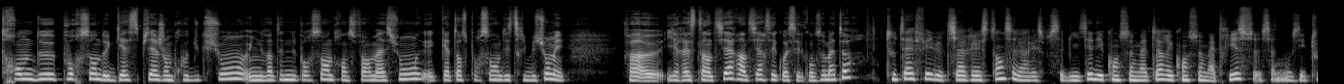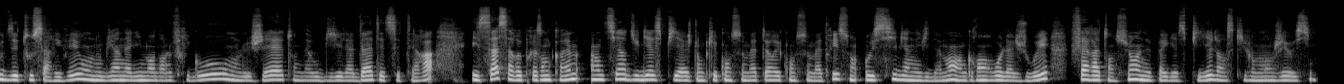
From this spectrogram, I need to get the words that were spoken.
32% de gaspillage en production, une vingtaine de pourcents en transformation et 14% en distribution, mais Enfin, euh, il reste un tiers. Un tiers, c'est quoi? C'est le consommateur? Tout à fait. Le tiers restant, c'est la responsabilité des consommateurs et consommatrices. Ça nous est toutes et tous arrivé. On oublie un aliment dans le frigo, on le jette, on a oublié la date, etc. Et ça, ça représente quand même un tiers du gaspillage. Donc les consommateurs et consommatrices ont aussi, bien évidemment, un grand rôle à jouer. Faire attention à ne pas gaspiller lorsqu'ils vont manger aussi.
